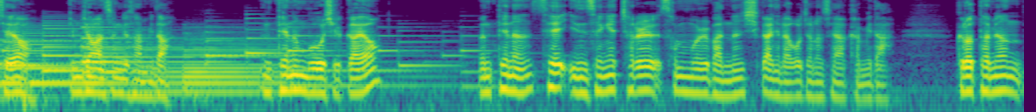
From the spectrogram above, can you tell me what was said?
안녕하세요. 김정환 선교사입니다. 은퇴는 무엇일까요? 은퇴는 새 인생의 차를 선물 받는 시간이라고 저는 생각합니다. 그렇다면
